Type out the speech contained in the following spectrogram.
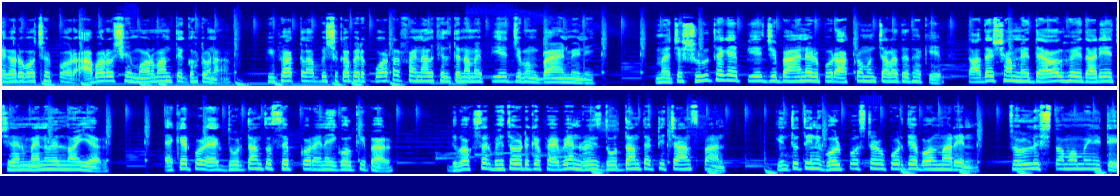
এগারো বছর পর আবারও সেই মর্মান্তিক ঘটনা। ফিফা ক্লাব বিশ্বকাপের কোয়ার্টার ফাইনাল খেলতে নামে পিএসজি এবং বায়ার্ন মিউনিক ম্যাচের শুরু থেকে পিএসজি বায়ানের উপর আক্রমণ চালাতে থাকে। তাদের সামনে দেওয়াল হয়ে দাঁড়িয়েছিলেন ম্যানুয়েল নইয়ার একের পর এক দুর্দান্ত সেভ করেন এই গোলকিপার। ডিবক্সের ভেতর ঢুকে ফ্যাবিয়ান রুইস দুর্দান্ত একটি চান্স পান, কিন্তু তিনি গোল পোস্টের উপর দিয়ে বল মারেন চল্লিশতম মিনিটে।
